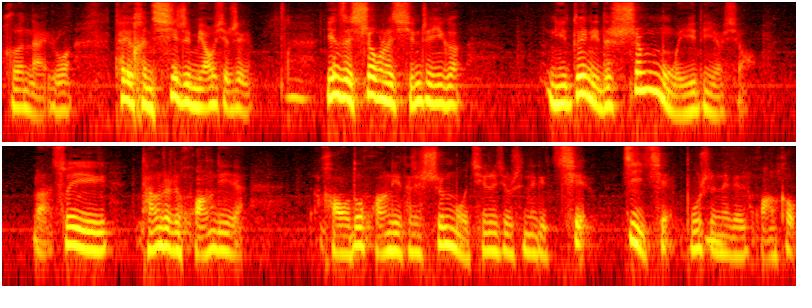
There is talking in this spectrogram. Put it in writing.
喝奶，是吧？他又很细致描写这个，因此社会上形成一个，你对你的生母一定要孝，是吧？所以唐朝的皇帝啊，好多皇帝他的生母其实就是那个妾继妾，不是那个皇后。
